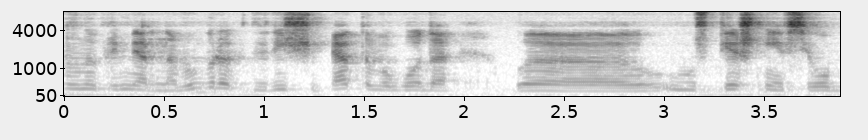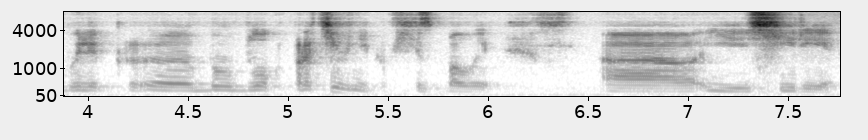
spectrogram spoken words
ну, например, на выборах 2005 года э, успешнее всего были, э, был блок противников Хизбаллы э, и Сирии.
